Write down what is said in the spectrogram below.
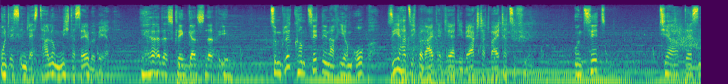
und es in Lestalum nicht dasselbe wäre. Ja, das klingt ganz nach ihm. Zum Glück kommt Sidney nach ihrem Opa. Sie hat sich bereit erklärt, die Werkstatt weiterzuführen. Und Sid, tja, dessen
